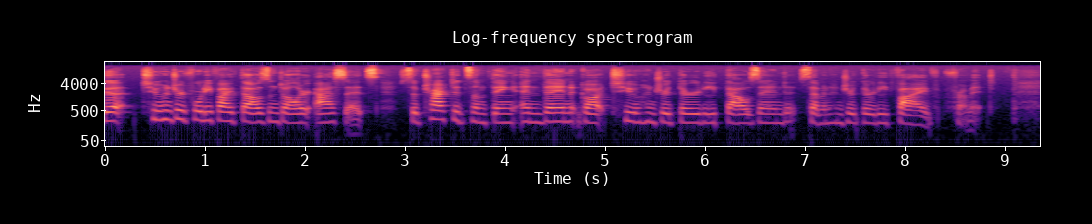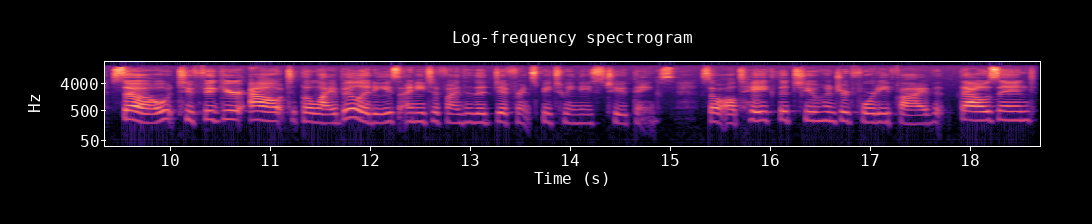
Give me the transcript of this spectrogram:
the $245,000 assets, subtracted something, and then got 230,735 from it. So to figure out the liabilities, I need to find the difference between these two things. So I'll take the 245,000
